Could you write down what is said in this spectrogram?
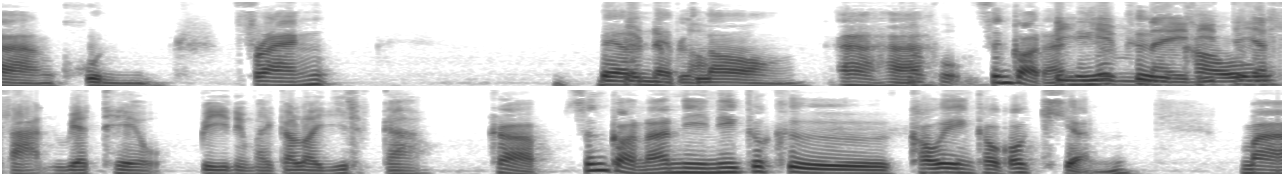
ทางคุณแฟรงค์เบลเนบลองอ่าฮะครับผมซึ่งก่อนหน้านี้ตีก็พิมพ์คือในนิเขาตยสารเวทเทลปีหนึ่งพันเก้าร้อยี่สิบเก้าครับ ซึ่งก่อนหน้านี้นี่ก็คือเขาเองเขาก็เขียน มา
